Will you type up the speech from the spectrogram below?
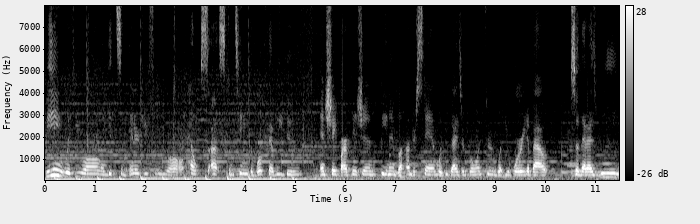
Being with you all and getting some energy from you all helps us continue the work that we do and shape our vision, being able to understand what you guys are going through, what you're worried about, so that as we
